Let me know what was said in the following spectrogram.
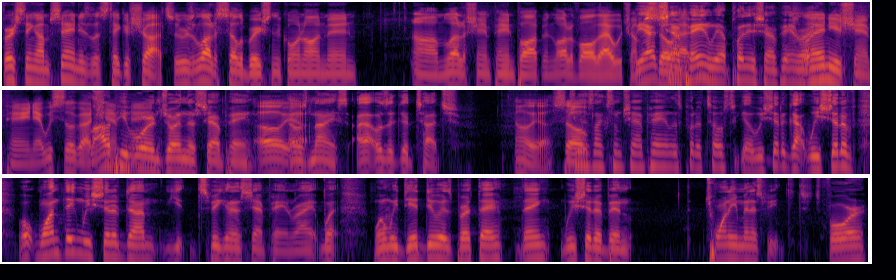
first thing I'm saying is let's take a shot. So there was a lot of celebrations going on, man. Um, a lot of champagne popping, a lot of all that, which I'm we had so champagne. with. We had plenty of champagne, right? plenty of champagne. Yeah, we still got A lot of people were enjoying their champagne. Oh, yeah, that was nice. I, that was a good touch. Oh yeah, So, just like some champagne. Let's put a toast together. We should have got. We should have. Well, one thing we should have done. Speaking of champagne, right? What when we did do his birthday thing, we should have been twenty minutes before.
